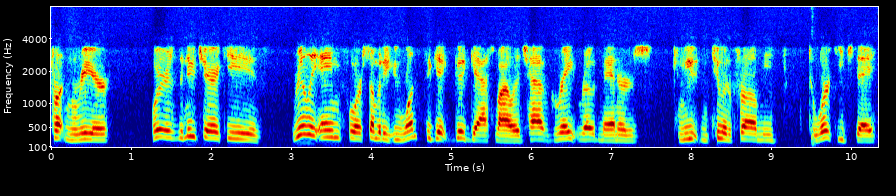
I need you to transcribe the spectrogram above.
front and rear. Whereas the new Cherokee is really aimed for somebody who wants to get good gas mileage, have great road manners, commuting to and from each, to work each day,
